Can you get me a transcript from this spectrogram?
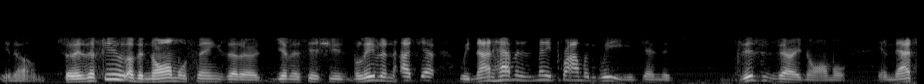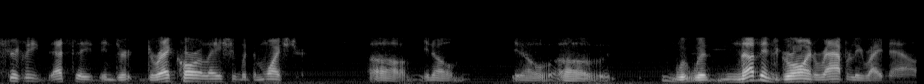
you know, so there's a few of the normal things that are giving us issues. Believe it or not, Jeff, we're not having as many problems with weeds, and it's this is very normal, and that's strictly that's the in direct correlation with the moisture. Uh, you know, you know, uh, with, with nothing's growing rapidly right now.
